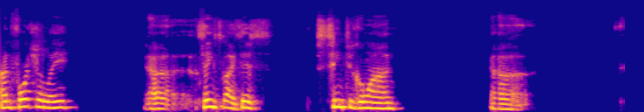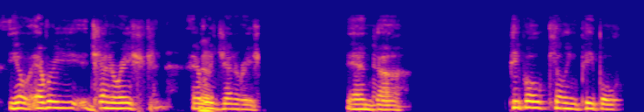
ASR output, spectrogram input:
unfortunately, uh, things like this seem to go on. Uh, you know, every generation, every yeah. generation, and uh, people killing people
